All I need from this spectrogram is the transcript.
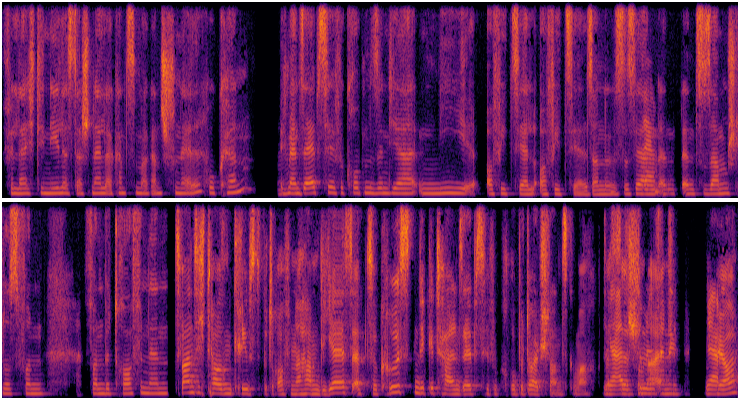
vielleicht die Nele ist da schneller, kannst du mal ganz schnell gucken. Ich meine, Selbsthilfegruppen sind ja nie offiziell offiziell, sondern es ist ja, ja. Ein, ein, Zusammenschluss von, von Betroffenen. 20.000 Krebsbetroffene haben die Yes-App zur größten digitalen Selbsthilfegruppe Deutschlands gemacht. Das ja, ist also schon eine. Ja, ja,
